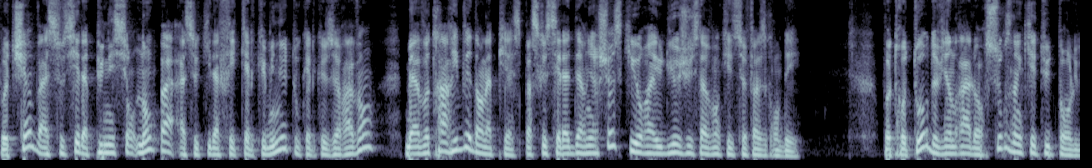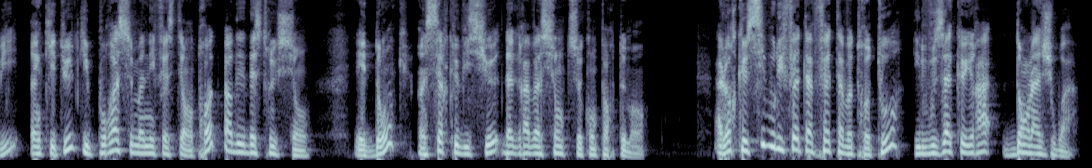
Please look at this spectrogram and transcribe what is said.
Votre chien va associer la punition non pas à ce qu'il a fait quelques minutes ou quelques heures avant, mais à votre arrivée dans la pièce, parce que c'est la dernière chose qui aura eu lieu juste avant qu'il se fasse gronder. Votre tour deviendra alors source d'inquiétude pour lui, inquiétude qui pourra se manifester entre autres par des destructions, et donc un cercle vicieux d'aggravation de ce comportement. Alors que si vous lui faites la fête à votre tour, il vous accueillera dans la joie.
